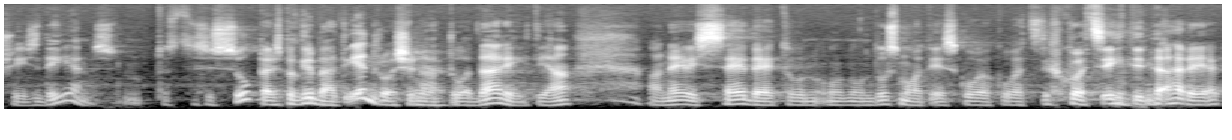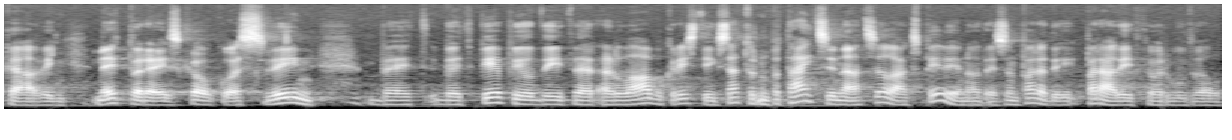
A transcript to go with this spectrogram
šīs dienas, nu, tas, tas ir super. Es pat gribētu iedrošināt Jā. to darīt. Ja? Nevis sēdēt un, un, un dusmoties, ko, ko, ko citi dara, ja? kā viņi nepareizi kaut ko svin, bet, bet piepildīt pildīt ar, ar labu kristīgu saturu un pat aicināt cilvēkus pievienoties un parādīt, parādīt ka varbūt vēl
